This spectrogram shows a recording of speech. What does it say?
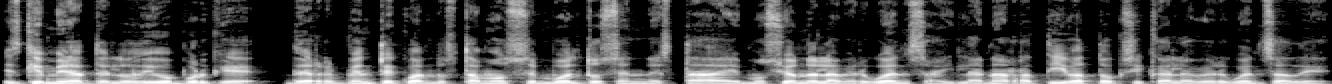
Es que mira, te lo digo porque de repente cuando estamos envueltos en esta emoción de la vergüenza y la narrativa tóxica de la vergüenza de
